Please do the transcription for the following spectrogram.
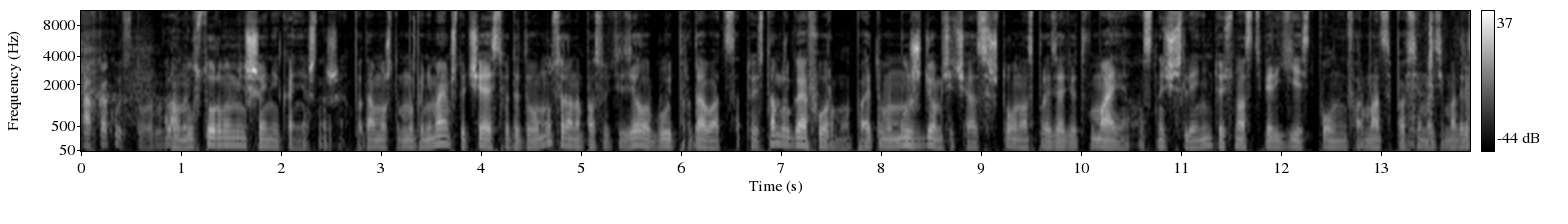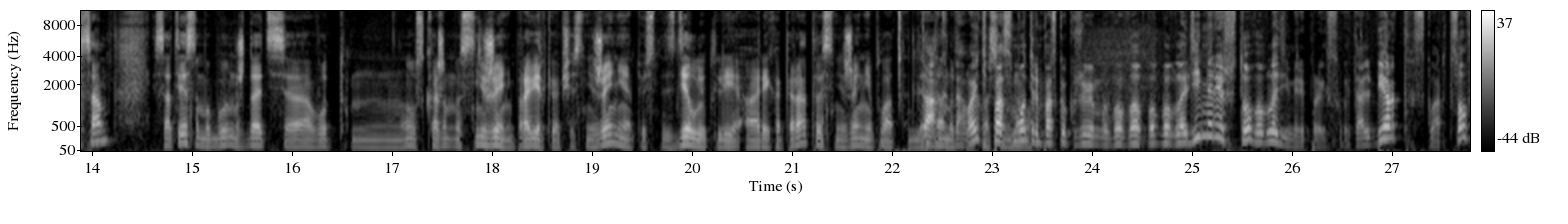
А в какую сторону? А, ну, в сторону уменьшения, конечно же. Потому что мы понимаем, что часть вот этого мусора, она, по сути дела, будет продаваться. То есть там другая формула. Поэтому мы ждем сейчас, что у нас произойдет в мае с начислением. То есть у нас теперь есть полная информация по всем этим адресам. И, соответственно, мы будем ждать а, вот, ну, скажем, снижения, проверки вообще снижения. То есть сделают ли а, рекоператоры снижение платы для да, данных. Давайте посмотрим, поскольку живем во, во, во Владимире, что во Владимире происходит. Альберт Скворцов,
